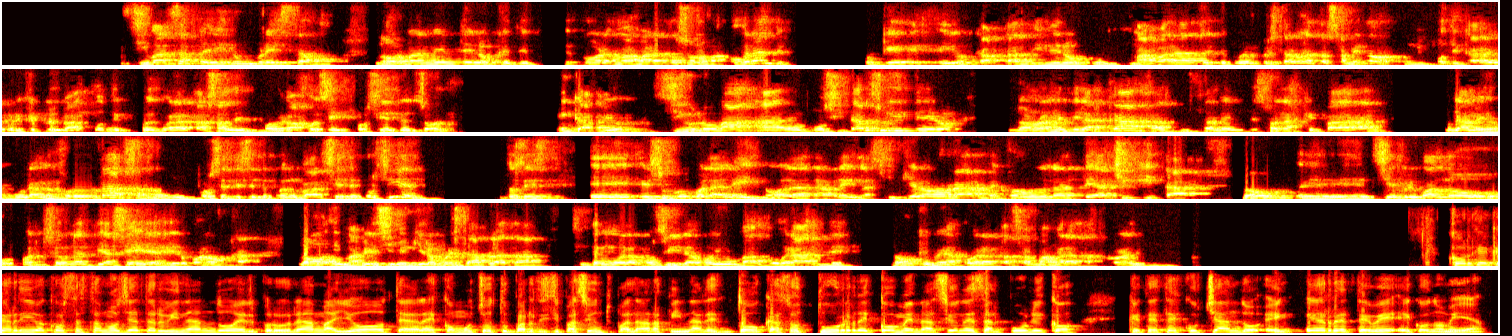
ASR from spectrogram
si vas a pedir un préstamo, normalmente los que te, cobran más barato son los bancos grandes, porque ellos captan dinero más barato y te pueden prestar una tasa menor. Un hipotecario, por ejemplo, el banco te puede cobrar tasas de, por debajo del 6% en sol. En cambio, si uno va a depositar su dinero, normalmente las cajas justamente son las que pagan una, mejor tasa, ¿no? Por se te pueden pagar 7%. Entonces, eh, es un poco la ley, ¿no? La, regla. Si quiero ahorrar, mejor una entidad chiquita, ¿no? Eh, siempre y cuando, bueno, sea una entidad seria que yo conozca, ¿no? Y más bien, si me quiero prestar plata, si tengo la posibilidad, voy a un banco grande, ¿no? Que me va a cobrar tasas más baratas probablemente. Jorge Carrillo Acosta, estamos ya terminando el programa. Yo te agradezco mucho tu participación, tu palabra final, en todo caso, tus recomendaciones al público que te esté escuchando en RTV Economía.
